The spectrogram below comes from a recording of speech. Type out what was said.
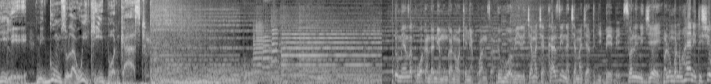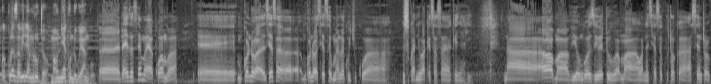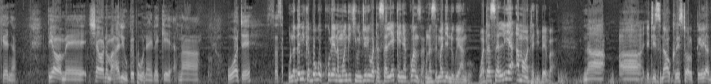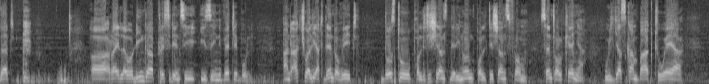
Hili ni Gumzo la Wiki Podcast. Umeanza kuwaka ndani ya muungano wa Kenya Kwanza, ndugu wawili, chama cha kazi na chama cha tujibebe. Swali ni je, malumbano haya ni tishio kwa kura za William Ruto? Maoni yako ndugu yangu. Uh, naweza sema ya kwamba eh, mkondo wa siasa uh, mkondo wa siasa umeanza kuchukua usukani wake sasa ya Kenya hii, na hawa maviongozi wetu ama wanasiasa kutoka Central Kenya pia wameshaona mahali upepo unaelekea, na wote sasa Unadhani Kabogo Kuria na Mwangi Kiunjuri watasalia Kenya Kwanza? Unasemaje ndugu yangu, watasalia ama watajibeba? na uh, it is now crystal clear that uh, Raila Odinga presidency is inevitable and actually at the end of it those two politicians the renowned politicians from central Kenya will just come back to where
